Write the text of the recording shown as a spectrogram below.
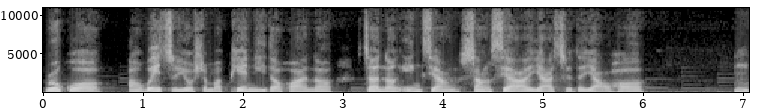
如果啊位置有什么偏移的话呢，这能影响上下牙齿的咬合。嗯，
